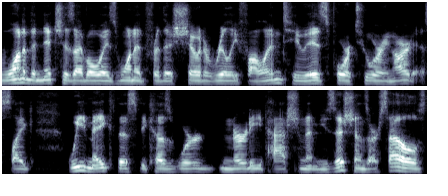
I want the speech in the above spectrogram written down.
one of the niches I've always wanted for this show to really fall into is for touring artists. Like we make this because we're nerdy, passionate musicians ourselves.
